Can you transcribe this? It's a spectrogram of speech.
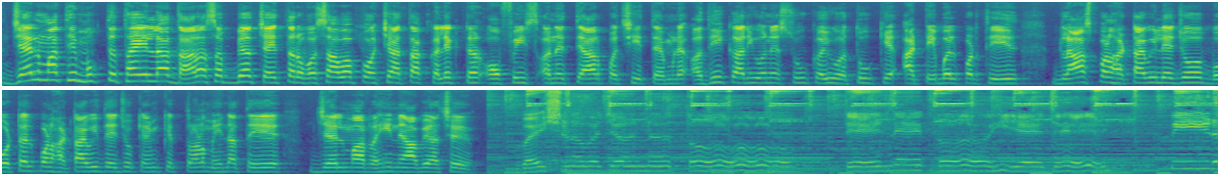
જેલમાંથી મુક્ત થયેલા ધારાસભ્ય ચૈતર વસાવા પહોંચ્યા હતા કલેક્ટર ઓફિસ અને ત્યાર પછી તેમણે અધિકારીઓને શું કહ્યું હતું કે આ ટેબલ પરથી ગ્લાસ પણ હટાવી લેજો, બોટલ પણ હટાવી દેજો, કેમ કે ત્રણ મહિના તે જેલમાં રહીને આવ્યા છે. વૈષ્ણવજન તો તેને કહીએ જે પીડ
